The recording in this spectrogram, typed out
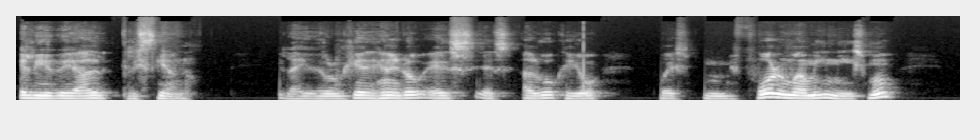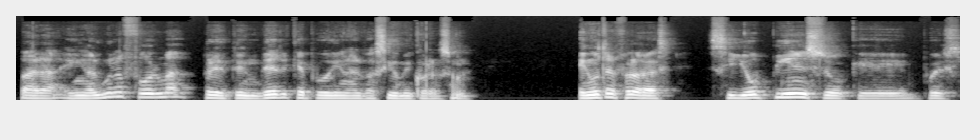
el ideal cristiano. La ideología de género es, es algo que yo pues me formo a mí mismo para en alguna forma pretender que puedo llenar vacío mi corazón. En otras palabras, si yo pienso que pues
